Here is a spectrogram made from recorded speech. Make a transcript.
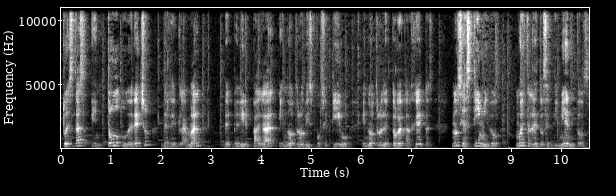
Tú estás en todo tu derecho de reclamar de pedir pagar en otro dispositivo, en otro lector de tarjetas. No seas tímido, muéstrale tus sentimientos.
